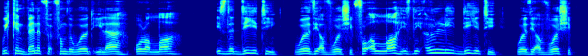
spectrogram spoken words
we can benefit from the word Ilah or Allah is the deity worthy of worship. For Allah is the only deity worthy of worship.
